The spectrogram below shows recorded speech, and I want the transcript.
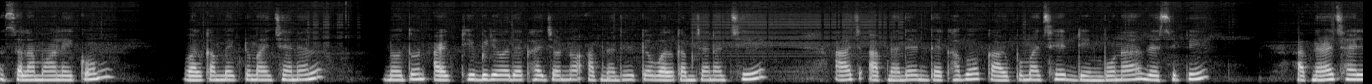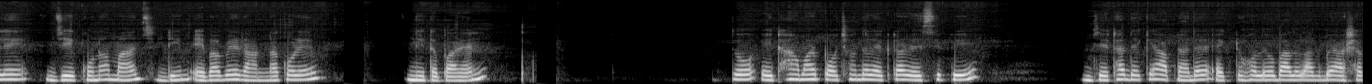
আসসালামু আলাইকুম। Welcome back to my channel নতুন আরেকটি ভিডিও দেখার জন্য আপনাদেরকে ওয়েলকাম জানাচ্ছি। আজ আপনাদের দেখাবো কার্পু মাছের ডিম বোনার রেসিপি আপনারা চাইলে যে কোনো মাছ ডিম এভাবে রান্না করে নিতে পারেন। তো এটা আমার পছন্দের একটা রেসিপি যেটা দেখে আপনাদের একটু হলেও ভালো লাগবে, আশা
